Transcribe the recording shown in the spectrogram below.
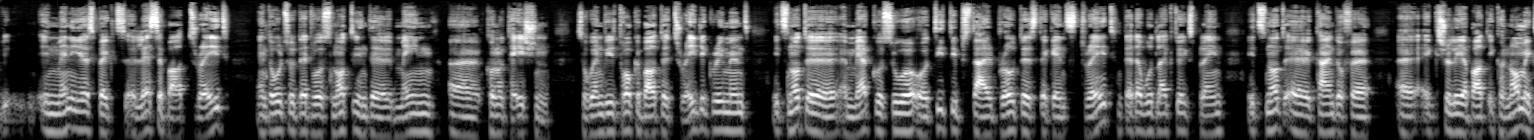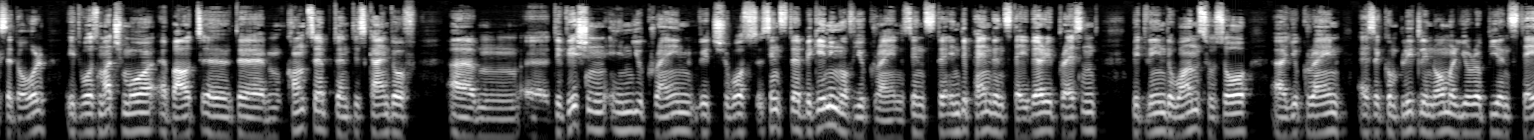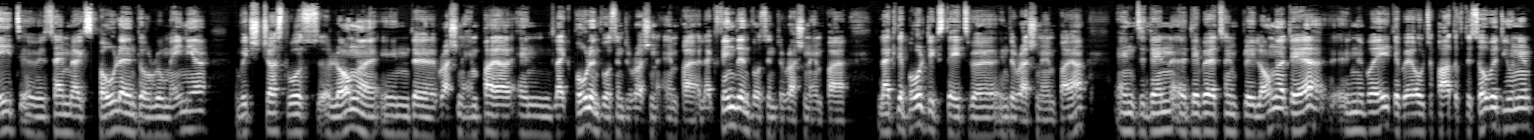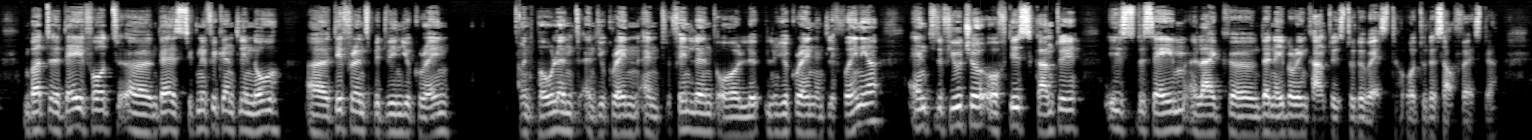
in many aspects uh, less about trade, and also that was not in the main uh, connotation. So when we talk about the trade agreement, it's not a, a Mercosur or TTIP style protest against trade that I would like to explain. It's not a kind of a, a actually about economics at all. It was much more about uh, the um, concept and this kind of um, uh, division in Ukraine, which was since the beginning of Ukraine, since the Independence Day, very present between the ones who saw uh, Ukraine as a completely normal European state, uh, same like Poland or Romania, which just was longer in the Russian Empire, and like Poland was in the Russian Empire, like Finland was in the Russian Empire, like the Baltic states were in the Russian Empire and then uh, they were simply longer there in a way. They were also part of the Soviet Union, but uh, they thought uh, there is significantly no uh, difference between Ukraine and Poland and Ukraine and Finland or L Ukraine and Lithuania. And the future of this country is the same like uh, the neighboring countries to the west or to the southwest. Yeah.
